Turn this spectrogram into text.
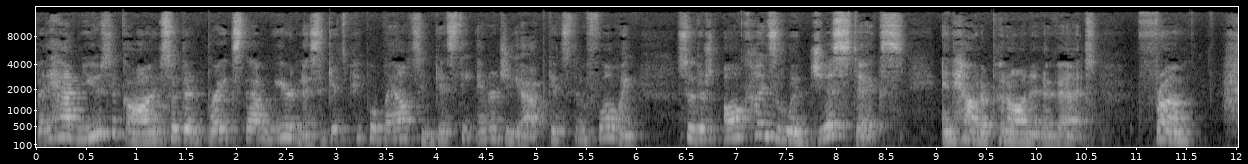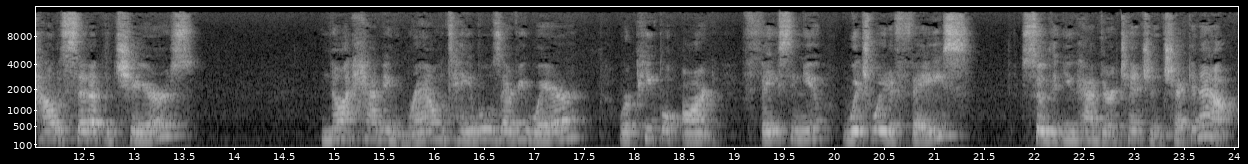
but have music on so that it breaks that weirdness. It gets people bouncing, gets the energy up, gets them flowing. So there's all kinds of logistics in how to put on an event. From how to set up the chairs, not having round tables everywhere where people aren't facing you, which way to face so that you have their attention. Check it out.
